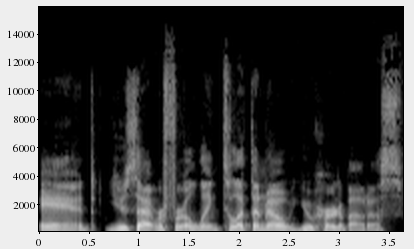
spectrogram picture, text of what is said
and use that referral link to let them know you heard about us.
